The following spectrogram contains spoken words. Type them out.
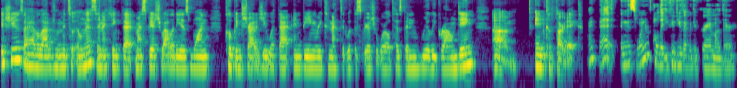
issues. I have a lot of mental illness. And I think that my spirituality is one coping strategy with that. And being reconnected with the spiritual world has been really grounding um, and cathartic. I bet. And it's wonderful that you can do that with your grandmother.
